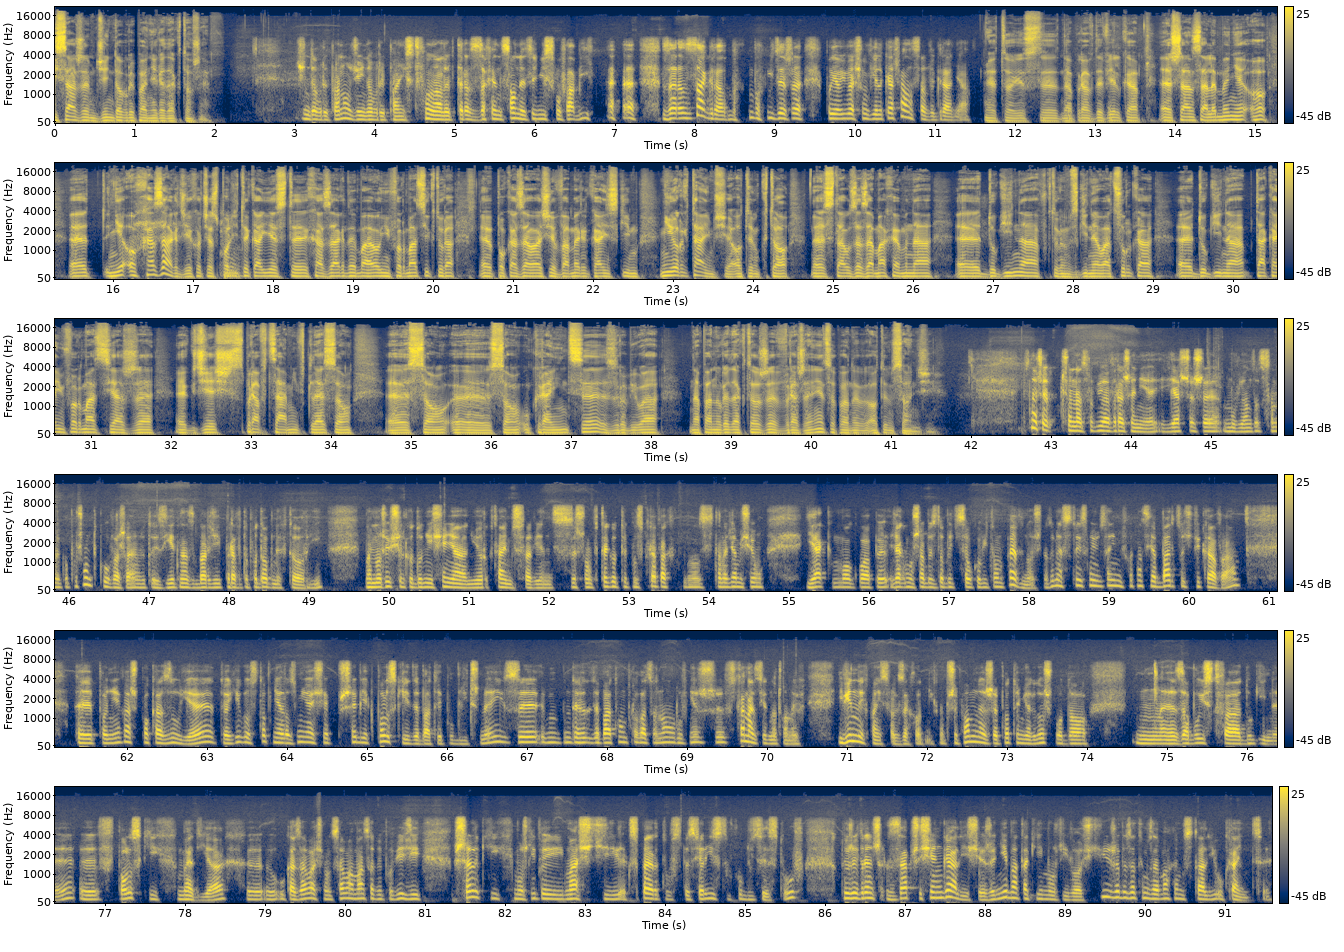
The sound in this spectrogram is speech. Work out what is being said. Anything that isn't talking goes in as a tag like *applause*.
pisarzem. Dzień dobry, panie redaktorze. Dzień dobry panu, dzień dobry państwu, no ale teraz zachęcony tymi słowami *laughs* zaraz zagram, bo widzę, że pojawiła się wielka szansa wygrania. E, to jest e, naprawdę wielka e, szansa, ale my nie o, nie o hazardzie, chociaż polityka jest hazardem, a o informacji, która pokazała się w amerykańskim New York Timesie o tym, kto stał za zamachem na Dugina, w którym zginęła córka Dugina. Taka informacja, że gdzieś sprawcami w tle są, e, są, e, są Ukraińcy, zrobiła na panu redaktorze wrażenie? Co pan o tym sądzi? To znaczy, czy ona zrobiła wrażenie? Ja szczerze mówiąc, od samego początku uważałem, że to jest jedna z bardziej prawdopodobnych teorii. Mamy oczywiście tylko doniesienia New York Timesa, więc zresztą w tego typu sprawach no, zastanawiamy się, jak, mogłaby, jak można by zdobyć całkowitą pewność. Natomiast to jest moim zdaniem informacja bardzo ciekawa, ponieważ pokazuje, do jakiego stopnia rozmija się przebieg polskiej debaty publicznej z debatą prowadzoną również w Stanach Zjednoczonych i w innych państwach zachodnich. No, przypomnę, że po tym, jak doszło do zabójstwa Duginy, y, w polskich mediach y, ukazała się cała masa wypowiedzi wszelkich możliwej maści ekspertów, specjalistów, publicystów, którzy wręcz zaprzysięgali się, że nie ma takiej możliwości, żeby za tym zamachem stali Ukraińcy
